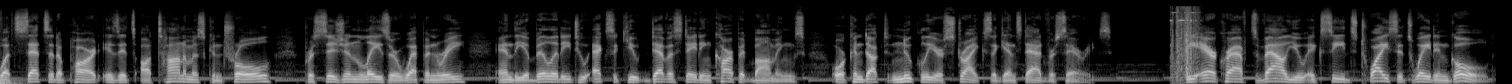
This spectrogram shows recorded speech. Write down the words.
What sets it apart is its autonomous control, precision laser weaponry, and the ability to execute devastating carpet bombings or conduct nuclear strikes against adversaries. The aircraft's value exceeds twice its weight in gold,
